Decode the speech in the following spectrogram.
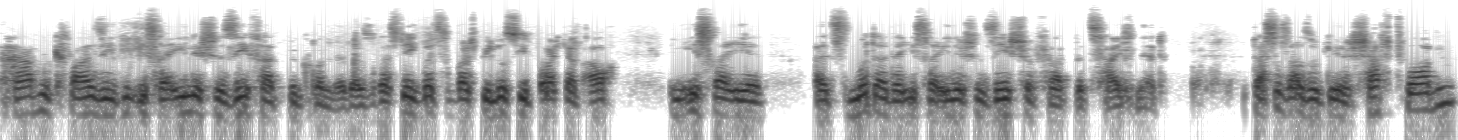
haben quasi die israelische Seefahrt begründet. Also deswegen wird zum Beispiel Lucy Borchert auch in Israel als Mutter der israelischen Seeschifffahrt bezeichnet. Das ist also geschafft worden.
